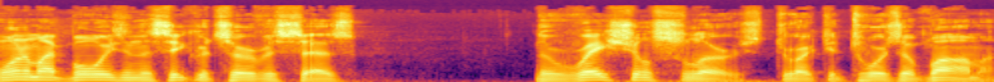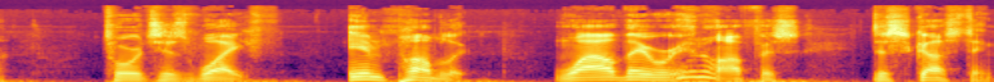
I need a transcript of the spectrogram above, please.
one of my boys in the Secret Service says the racial slurs directed towards Obama, towards his wife, in public, while they were in office, disgusting.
